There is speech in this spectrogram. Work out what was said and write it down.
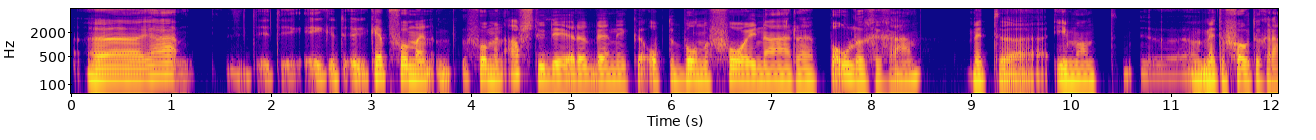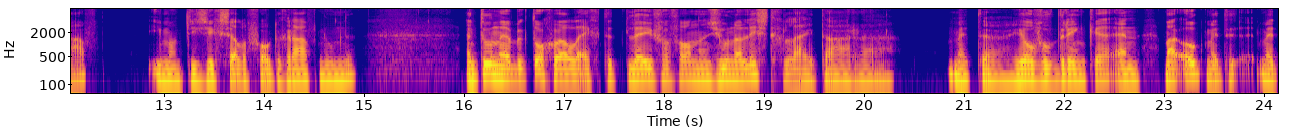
Eh, ja, ik, ik heb voor mijn, voor mijn afstuderen ben ik eh, op de Bonnefoy naar eh, Polen gegaan. Met iemand, met een fotograaf. Iemand die zichzelf fotograaf noemde. En toen heb ik toch wel echt het leven van een journalist geleid daar. met heel veel drinken. En, maar ook met. met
